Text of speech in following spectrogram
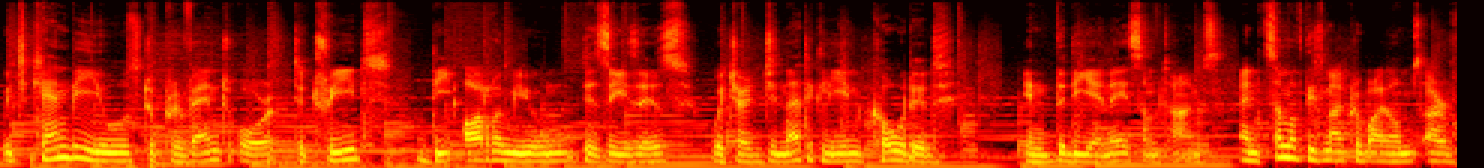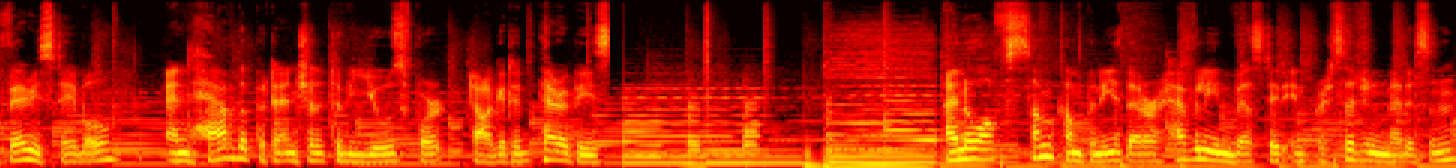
which can be used to prevent or to treat the autoimmune diseases which are genetically encoded in the DNA sometimes. And some of these microbiomes are very stable and have the potential to be used for targeted therapies. I know of some companies that are heavily invested in precision medicine,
